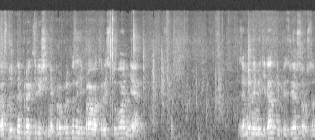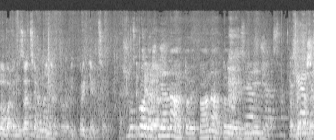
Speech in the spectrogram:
Наступний проект рішення про припинення права користування земельними ділянками підприємствам, установам, організаціям Вот она і готовит. підприємцям. Ну, продаж не она готовит, но она готовила изменения. Даже Я так же не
